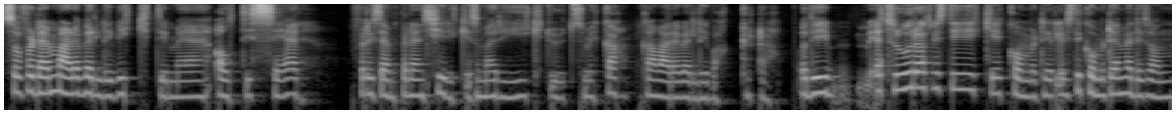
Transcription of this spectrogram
Så for dem er det veldig viktig med alt de ser. F.eks. en kirke som er rikt utsmykka, kan være veldig vakkert. da. Og de, jeg tror at hvis de, til, hvis de kommer til en veldig sånn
